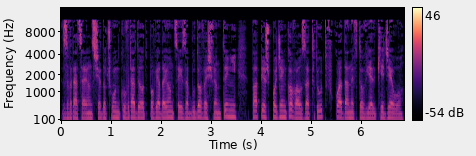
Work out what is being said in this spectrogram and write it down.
Zwracając się do członków Rady odpowiadającej za budowę świątyni, papież podziękował za trud wkładany w to wielkie dzieło.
